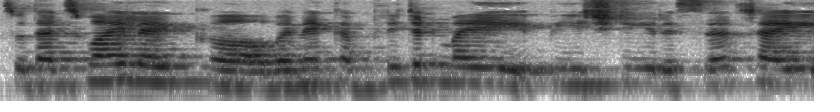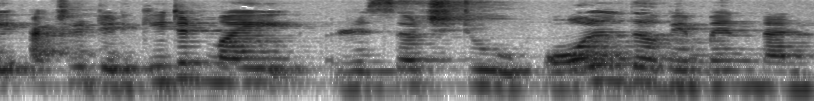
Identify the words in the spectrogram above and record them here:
So, that's why, like, uh, when I completed my PhD research, I actually dedicated my research to all the women and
